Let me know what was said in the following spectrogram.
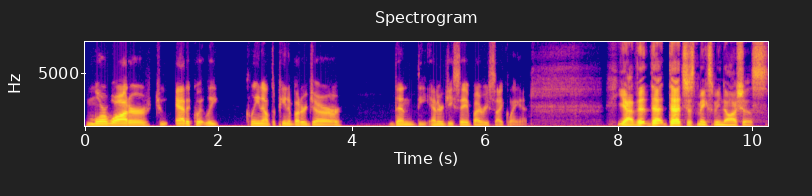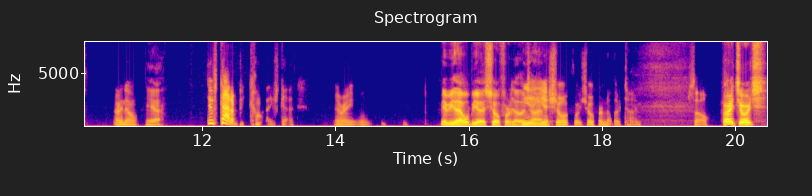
more water to adequately clean out the peanut butter jar than the energy saved by recycling it. Yeah, that that that just makes me nauseous. I know. Yeah. There's got to be. Come on. there's got. to All right. Well, Maybe that will be a show for another yeah, time. yeah. Show for show for another time. So. All right, George.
